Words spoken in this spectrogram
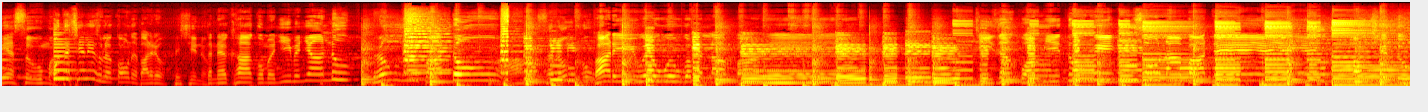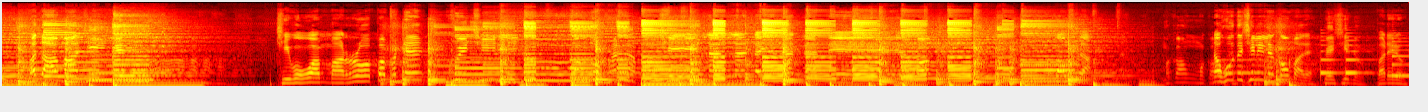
မင်းစိုးမှာ တချင်းလေးဆိုလည်းကောင်းတယ်ဗါတယ်တော့ ဖရှင်တော့ တနခါကိုမညီမညာလူရုံးလေးပါတုံး စလုံးဖုံး ဘာဒီဝဲဝဲကမလာပါရဲ ချီဘဝမှာရောပပတဲ့ခွေးချီလူချီလန်လန်တိုင်းလန်လန်တဲ့ကောင်းကောင်းလားမကောင်းမကောင်းနောက်ဟိုတချင်းလေးလည်းကောင်းပါလေဖရှင်တော့ဗါတယ်တော့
